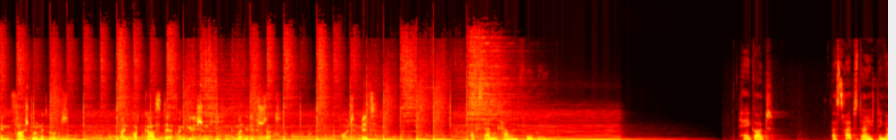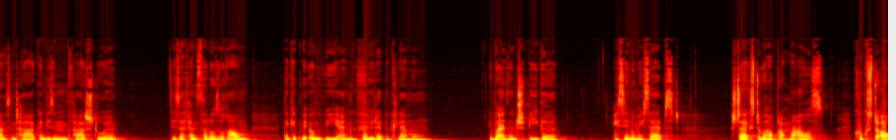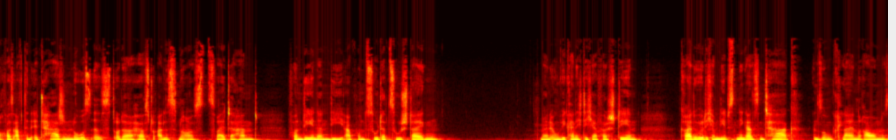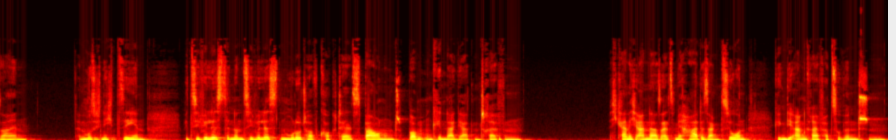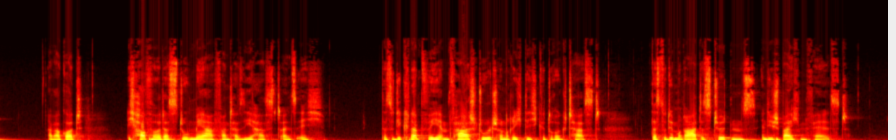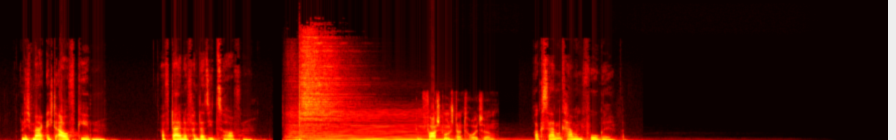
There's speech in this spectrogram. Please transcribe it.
Im Fahrstuhl mit Gott. Ein Podcast der Evangelischen Kirchengemeinde Lippstadt. Heute mit Roxanne Carmen. Hey Gott, was treibst du eigentlich den ganzen Tag in diesem Fahrstuhl? Dieser fensterlose Raum, der gibt mir irgendwie ein Gefühl der Beklemmung. Überall sind Spiegel. Ich sehe nur mich selbst. Steigst du überhaupt auch mal aus? Guckst du auch, was auf den Etagen los ist, oder hörst du alles nur aus zweiter Hand von denen, die ab und zu dazusteigen? Ich meine, irgendwie kann ich dich ja verstehen. Gerade würde ich am liebsten den ganzen Tag in so einem kleinen Raum sein. Dann muss ich nicht sehen, wie Zivilistinnen und Zivilisten Molotow-Cocktails bauen und Bomben Kindergärten treffen. Ich kann nicht anders, als mir harte Sanktionen gegen die Angreifer zu wünschen. Aber Gott, ich hoffe, dass du mehr Fantasie hast als ich. Dass du die Knöpfe hier im Fahrstuhl schon richtig gedrückt hast. Dass du dem Rat des Tötens in die Speichen fällst. Und ich mag nicht aufgeben, auf deine Fantasie zu hoffen. Im Fahrstuhl stand heute Roxanne Carmen Vogel.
